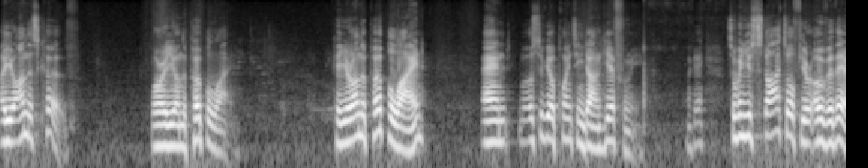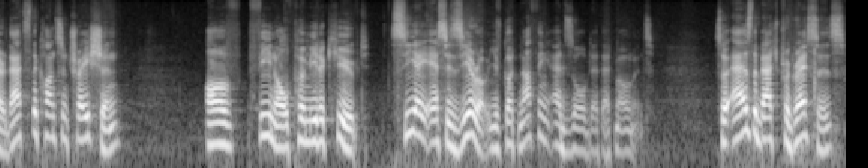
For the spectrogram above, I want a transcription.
Are you on this curve? Or are you on the purple line? Okay, you're on the purple line, and most of you are pointing down here for me. Okay? So when you start off, you're over there. That's the concentration of phenol per meter cubed. CAS is zero. You've got nothing adsorbed at that moment. So as the batch progresses,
